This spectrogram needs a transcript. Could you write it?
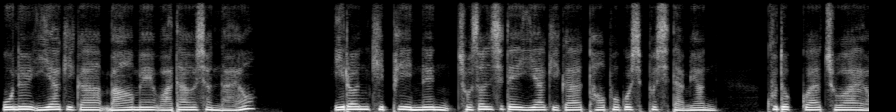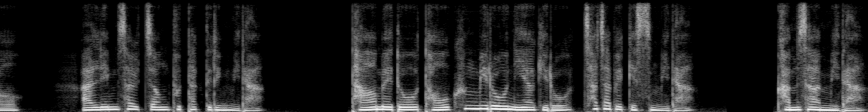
오늘 이야기가 마음에 와닿으셨나요? 이런 깊이 있는 조선시대 이야기가 더 보고 싶으시다면 구독과 좋아요, 알림 설정 부탁드립니다. 다음에도 더욱 흥미로운 이야기로 찾아뵙겠습니다. 감사합니다.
